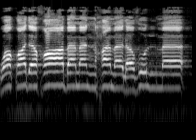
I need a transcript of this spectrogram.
وقد خاب من حمل ظلما.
